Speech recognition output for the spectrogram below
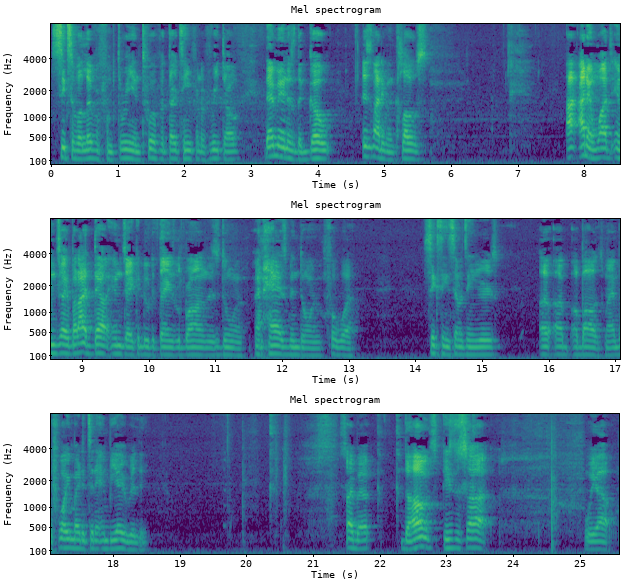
six of eleven from three and twelve of thirteen from the free throw. That man is the goat. It's not even close. I, I didn't watch MJ, but I doubt MJ could do the things LeBron is doing and has been doing for what 16, 17 years. A, a, a boss, man. Before he made it to the NBA, really. Sorry, back. The host, he's the shot. We out.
